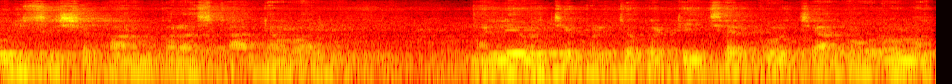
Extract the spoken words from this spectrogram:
గురు శిష్య పరంపర స్టార్ట్ అవ్వాలి. మళ్ళీ వచ్చి ప్రతి ఒక్క టీచర్కి వచ్చి ఆ గౌరవం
